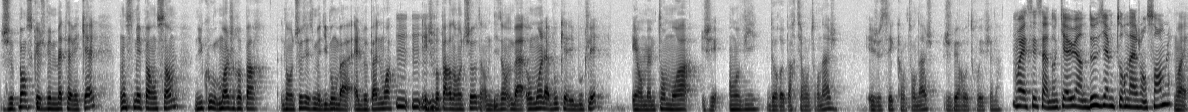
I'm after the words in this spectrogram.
je pense que je vais me mettre avec elle. On se met pas ensemble. Du coup, moi, je repars dans autre chose et je me dis, bon, bah, elle veut pas de moi. Mm, mm, Et je mm. repars dans autre chose en me disant, bah, au moins la boucle, elle est bouclée. Et en même temps, moi, j'ai envie de repartir en tournage. Et je sais qu'en tournage, je vais retrouver Fiona. Ouais, c'est ça. Donc il y a eu un deuxième tournage ensemble, Ouais.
